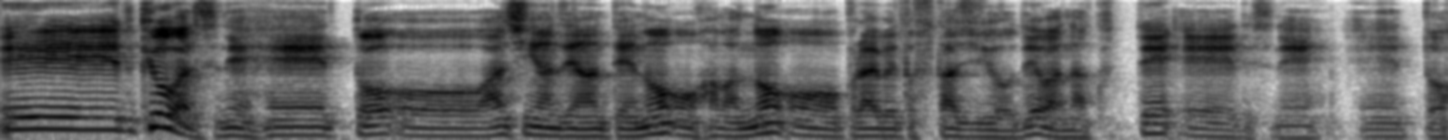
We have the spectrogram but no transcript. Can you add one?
えーと、今日はですね、えーっと、安心安全安定のハマンのプライベートスタジオではなくて、えーですね、えーっと、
